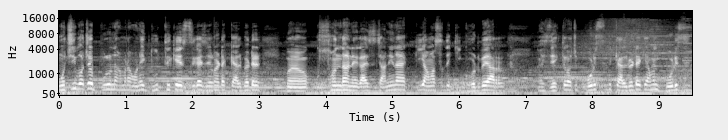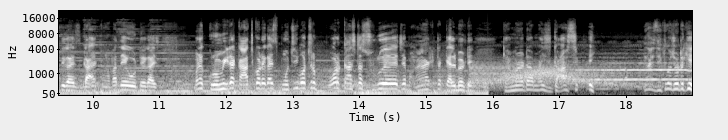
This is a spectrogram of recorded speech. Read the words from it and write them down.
পঁচিশ বছর পুরনো, আমরা অনেক দূর থেকে এসেছি গাইস এরকম একটা ক্যালভেটের সন্ধানে গাইস জানি না কি আমার সাথে কি ঘটবে, আর গাইস দেখতে পাচ্ছ পরিস্থিতি ক্যালভেটের কেমন পরিস্থিতি গাইস গায়ে কাঁটা দিয়ে ওঠে গাইস মানে ক্রমিকটা কাজ করে গাইস পঁচিশ বছর পর কাজটা শুরু হয়ে গেছে, ভাঙা একটা ক্যালভেটে কেমন একটা মাইস গাছ এই গাছ দেখতে পাচ্ছ ওটা কি?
